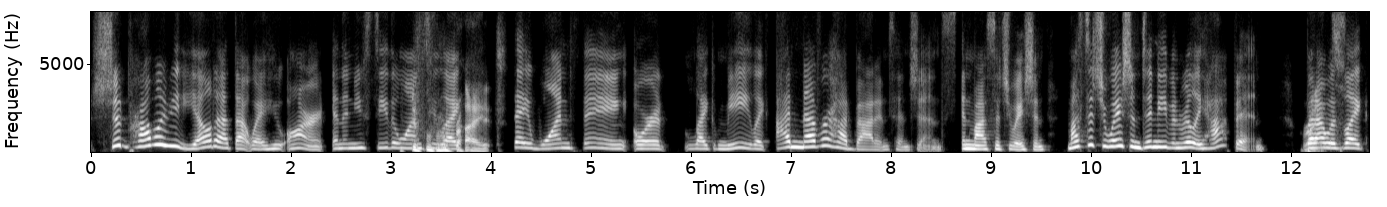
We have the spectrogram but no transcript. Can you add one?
should probably be yelled at that way who aren't. And then you see the ones who like right. say one thing or like me, like I never had bad intentions in my situation. My situation didn't even really happen but I was like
